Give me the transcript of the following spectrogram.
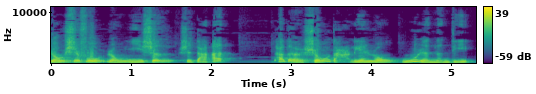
荣师傅荣宜生是大案，他的手打莲蓉无人能敌。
